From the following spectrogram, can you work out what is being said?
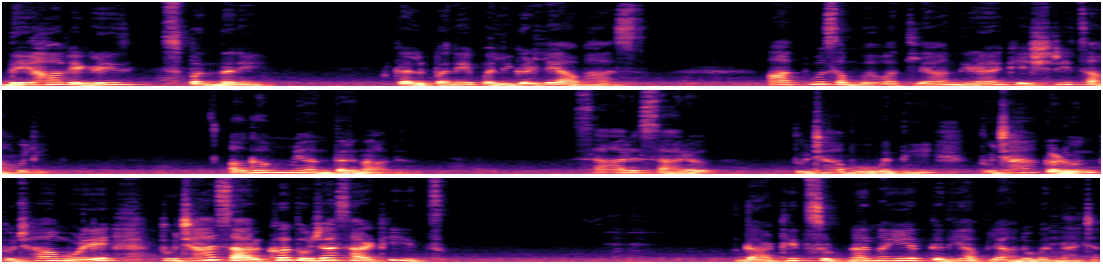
देहा वेगळी स्पंदने कल्पने पलीकडले आभास. आत्मसंभवातल्या निळ्या केशरी चाहुली. अगम्य अंतर्नाद. सार सार तुझ्या भोवती तुझ्याकडून तुझ्यामुळे तुझ्यासारखं तुझ्यासाठीच. गाठीत सुटणार नाही आहेत कधी आपल्या अनुबंधाच्या.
